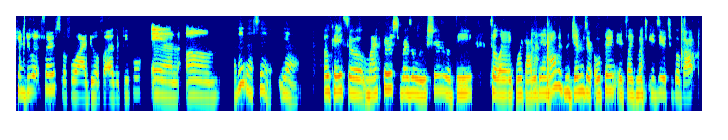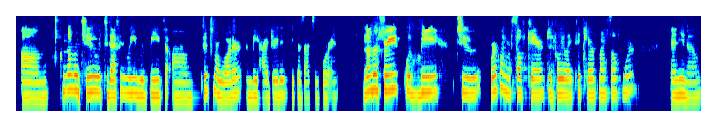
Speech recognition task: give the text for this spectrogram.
can do it first before I do it for other people. And um I think that's it. Yeah. Okay, so my first resolution would be to like work out again. Now that the gyms are open, it's like much easier to go back. Um number two to definitely would be to um drink more water and be hydrated because that's important. Number three would be to work on self care, just really like take care of myself more and you know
